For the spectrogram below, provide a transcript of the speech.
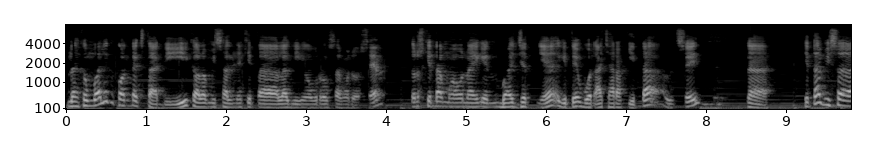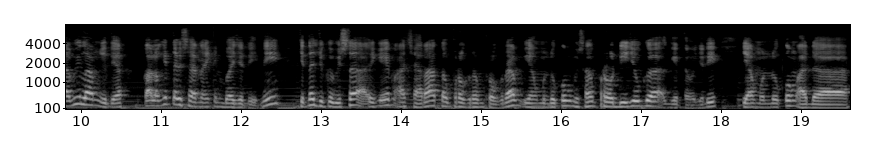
Nah kembali ke konteks tadi, kalau misalnya kita lagi ngobrol sama dosen, terus kita mau naikin budgetnya gitu ya buat acara kita, let's say. Nah kita bisa bilang gitu ya, kalau kita bisa naikin budget ini, kita juga bisa bikin acara atau program-program yang mendukung misalnya prodi juga gitu. Jadi yang mendukung ada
